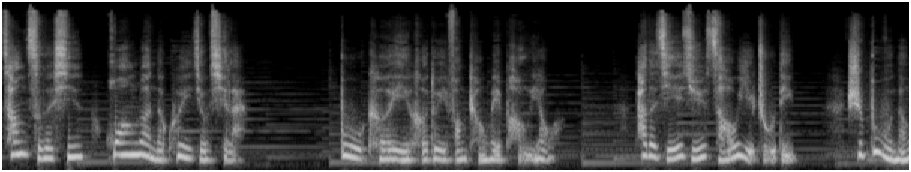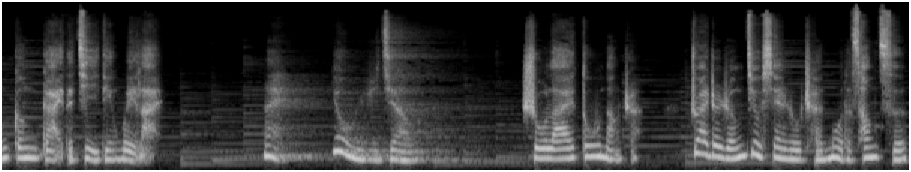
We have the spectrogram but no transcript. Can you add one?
苍慈的心慌乱的愧疚起来，不可以和对方成为朋友啊！他的结局早已注定，是不能更改的既定未来。哎，又遇见了。鼠来嘟囔着，拽着仍旧陷入沉默的苍慈，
